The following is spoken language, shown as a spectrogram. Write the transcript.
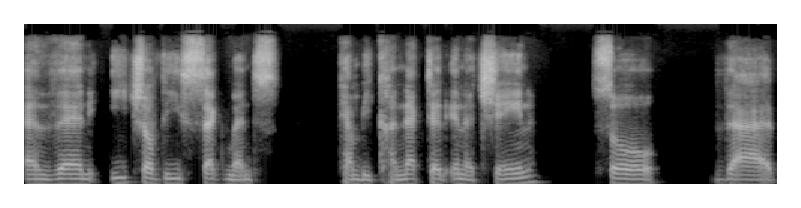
And then each of these segments can be connected in a chain so that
